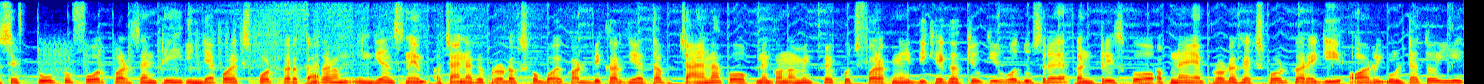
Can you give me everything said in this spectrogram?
सिर्फ़ टू टू फोर परसेंट ही इंडिया को एक्सपोर्ट करता है। अगर हम इंडियंस ने चाइना के प्रोडक्ट्स को बॉयकॉट भी कर दिया तब चाइना को अपने इकोनॉमिक पे कुछ फ़र्क नहीं दिखेगा क्योंकि वो दूसरे कंट्रीज़ को अपने प्रोडक्ट एक्सपोर्ट करेगी और उल्टा तो ये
